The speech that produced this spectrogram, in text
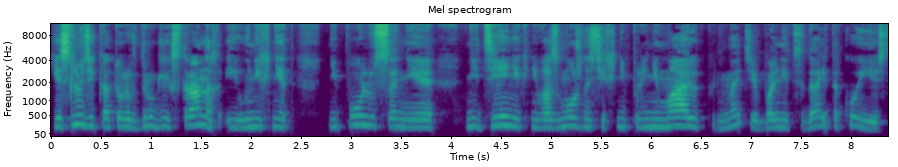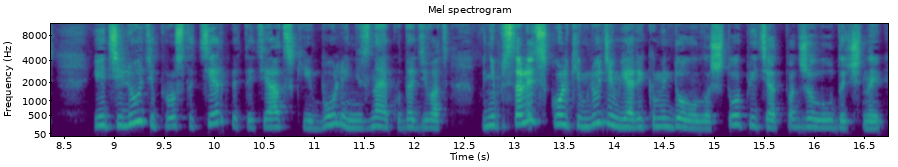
Есть люди, которые в других странах, и у них нет ни полюса, ни, ни денег, ни возможности, их не принимают, понимаете, больницы, да, и такое есть. И эти люди просто терпят эти адские боли, не зная, куда деваться. Вы не представляете, скольким людям я рекомендовала, что пить от поджелудочной,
